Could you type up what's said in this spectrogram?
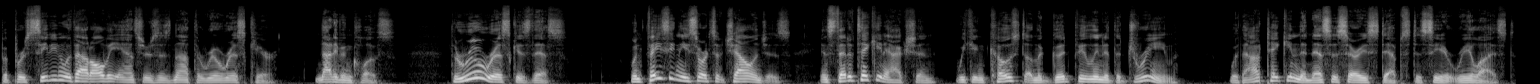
But proceeding without all the answers is not the real risk here, not even close. The real risk is this when facing these sorts of challenges, instead of taking action, we can coast on the good feeling of the dream without taking the necessary steps to see it realized.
